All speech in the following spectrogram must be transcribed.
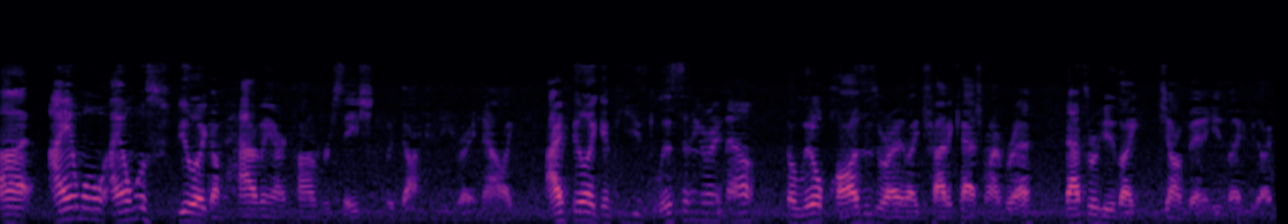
Uh, I am. I almost feel like I'm having our conversation with Dr. Right now. Like I feel like if he's listening right now, the little pauses where I like try to catch my breath, that's where he'd like jump in. He'd like be like,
